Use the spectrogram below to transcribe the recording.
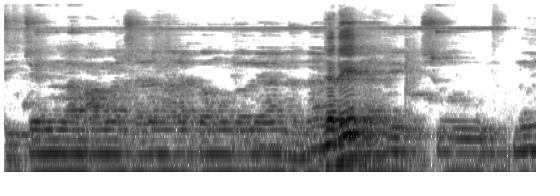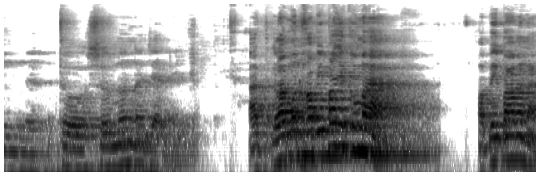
pijen lam amat sareng arep pemudorean Jadi- jadi sunun tuh sunun jadi. At, lamun khafifah ya kumaha? Khafifah mana?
